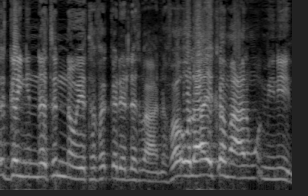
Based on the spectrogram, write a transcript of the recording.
ጥገኝነትን ነው የተፈቀደለት ማለት ነው። ፈኡላይከ ማዓ ልሙእሚኒን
